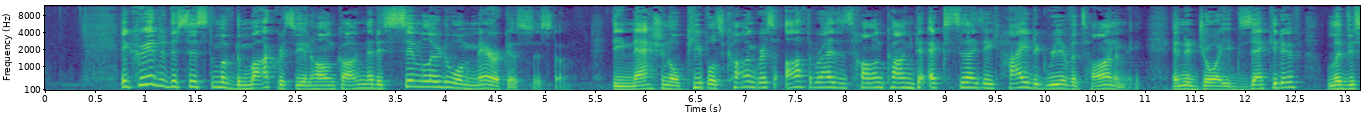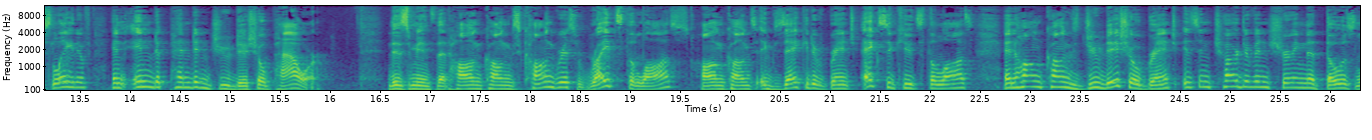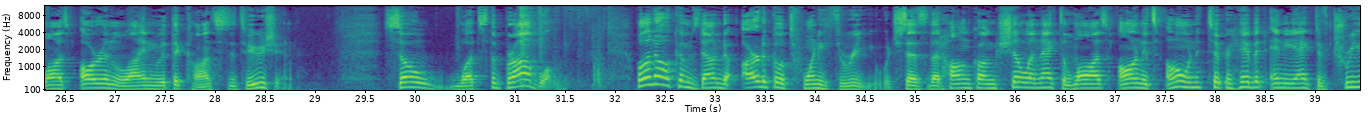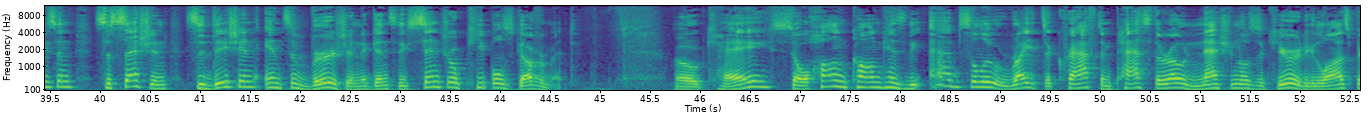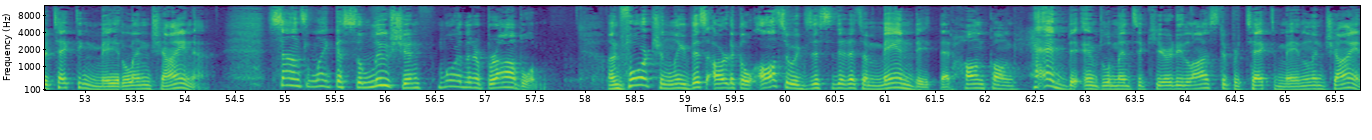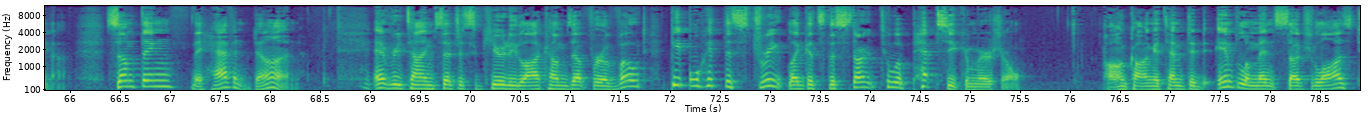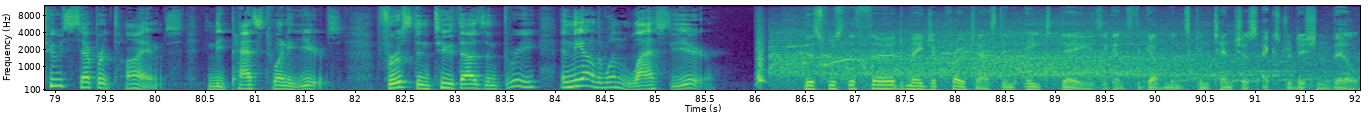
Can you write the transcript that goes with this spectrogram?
It created a system of democracy in Hong Kong that is similar to America's system. The National People's Congress authorizes Hong Kong to exercise a high degree of autonomy and enjoy executive, legislative, and independent judicial power. This means that Hong Kong's Congress writes the laws, Hong Kong's executive branch executes the laws, and Hong Kong's judicial branch is in charge of ensuring that those laws are in line with the Constitution. So what's the problem? Well, it all comes down to Article 23, which says that Hong Kong shall enact laws on its own to prohibit any act of treason, secession, sedition, and subversion against the Central People's Government. Okay, so Hong Kong has the absolute right to craft and pass their own national security laws protecting mainland China. Sounds like a solution more than a problem. Unfortunately, this article also existed as a mandate that Hong Kong had to implement security laws to protect mainland China, something they haven't done. Every time such a security law comes up for a vote, people hit the street like it's the start to a Pepsi commercial. Hong Kong attempted to implement such laws two separate times in the past 20 years. First in 2003 and the other one last year. This was the third major protest in eight days against the government's contentious extradition bill.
